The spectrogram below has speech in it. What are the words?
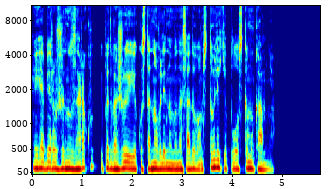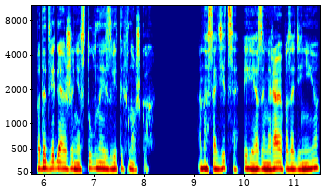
Я беру жену за руку и подвожу ее к установленному на садовом столике плоскому камню. Пододвигаю жене стул на извитых ножках. Она садится, и я замираю позади нее,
